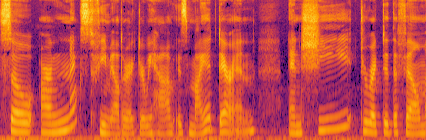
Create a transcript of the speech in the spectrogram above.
So, our next female director we have is Maya Deren and she directed the film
